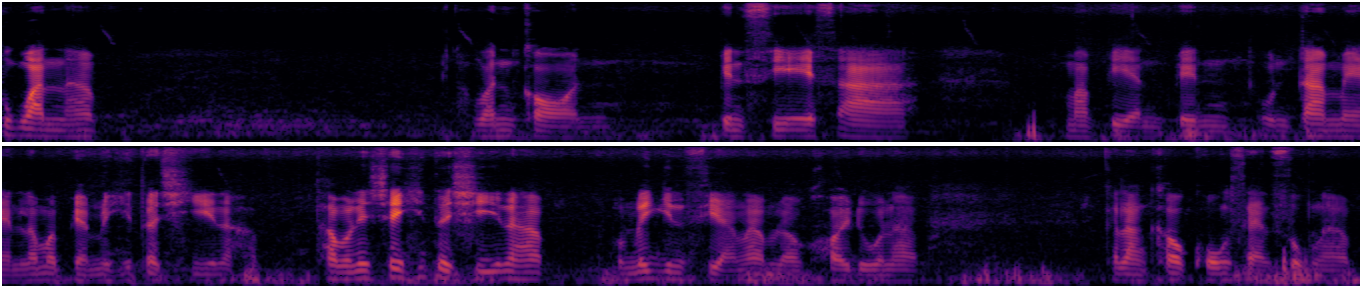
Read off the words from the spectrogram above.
ทุกวันนะครับ วันก่อน เป็น CSR มาเปลี่ยนเป็นอุลตร้าแมนแล้วมาเปลี่ยนเป็นฮิตาชินะครับถ้าวันนี้ใช่ฮิตาชินะครับ ผมได้ยินเสียงนะครับเราคอยดูนะครับกำลังเข้าโค้งแสนสุขนะครับ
